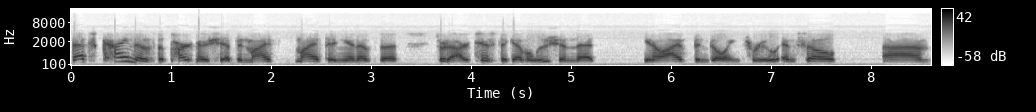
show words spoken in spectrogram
that's kind of the partnership, in my my opinion, of the sort of artistic evolution that you know I've been going through. And so, um,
